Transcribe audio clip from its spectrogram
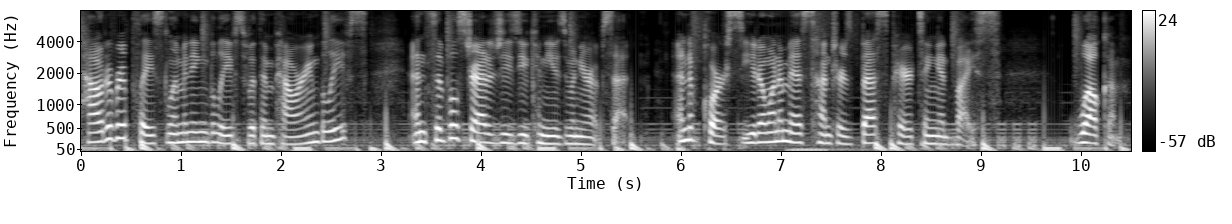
how to replace limiting beliefs with empowering beliefs, and simple strategies you can use when you're upset. And of course, you don't want to miss Hunter's best parenting advice. Welcome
